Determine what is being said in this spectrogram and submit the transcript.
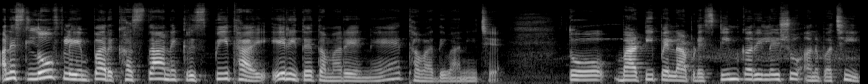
અને સ્લો ફ્લેમ પર ખસ્તા અને ક્રિસ્પી થાય એ રીતે તમારે એને થવા દેવાની છે. તો બાટી પહેલાં આપણે સ્ટીમ કરી લઈશું અને પછી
